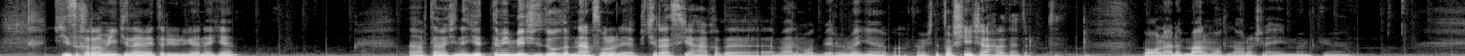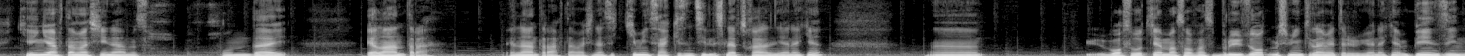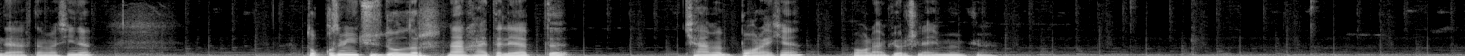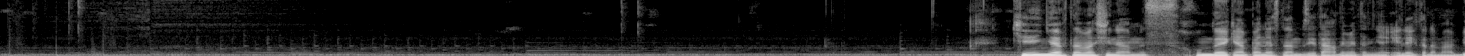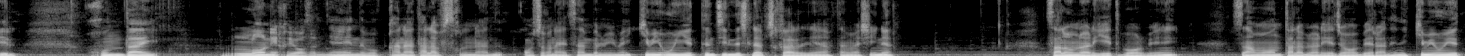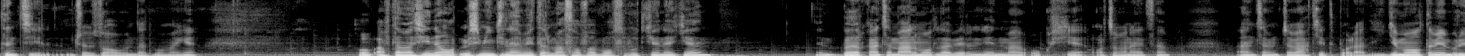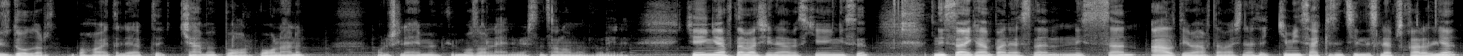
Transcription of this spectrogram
240 ming kilometr yurgan ekan. Avtomashina 7500 dollar narx so'ralyapti kraska haqida ma'lumot berilmagan. Avtomashina toshkent shahrida turibdi. Bog'lanib ma'lumotni olishlaring mumkin. Keyingi avtomashinamiz Hyundai Elantra. Elantra avtomashinasi 2008 yilda ishlab chiqarilgan ekan. Bosib o'tgan masofasi 160 ming kilometr yurgan ekan. Benzinda avtomashina. 9300 dollar narx aytilyapti. Kami bor ekan. Bog'lanib ko'rishlaring mumkin. Keyingi avtomashinamiz. Hyundai kompaniyasidan bizga taqdim etilgan elektromobil Hyundai Lonik yozilgan endi bu qanaqa talaffuz qilinadi ochig'ini aytsam bilmayman. 2017 yilda ishlab chiqarilgan avtomashina salonlarga e'tibor bering zamon talablariga javob beradi. Endi 2017 yil uncha uzoq muddat bo'lmagan. Ho'p avtomashina 60 ming kilometr masofa bosib o'tgan ekan. Bir qancha ma'lumotlar berilgan. Endi man o'qishga ochig'ini aytsam ancha muncha vaqt ketib qoladi. Yigirma olti ming bir yuz dollar baho aytilyapti. Kami bor bog'lanib olishlar ham mumkin. Bozorlarni bersin salomat bo'linglar. Keyingi avtomashinamiz keyingisi nissan kompaniyasidan nissan altima avtomashinasi ikki ming sakkizinchi yilda ishlab chiqarilgan.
